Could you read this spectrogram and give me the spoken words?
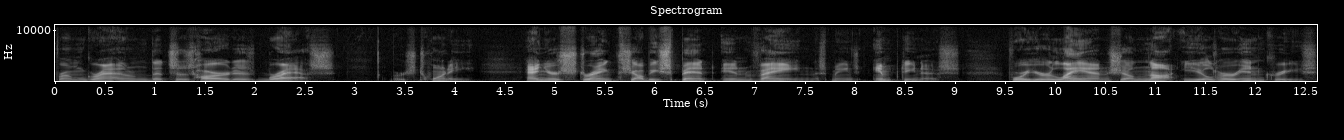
from ground that's as hard as brass. Verse 20 and your strength shall be spent in vain. This means emptiness. For your land shall not yield her increase,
